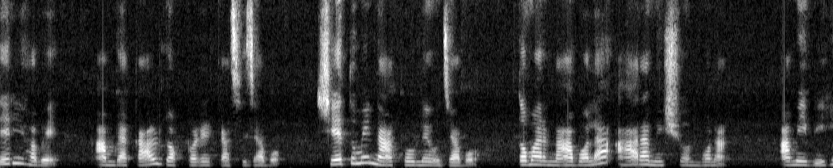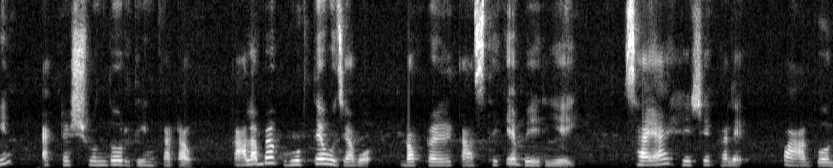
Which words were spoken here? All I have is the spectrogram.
দেরি হবে, আমরা কাল ডক্টরের কাছে যাব, সে তুমি না করলেও যাব, তোমার না বলা আর আমি শুনব না, আমি বিহীন একটা সুন্দর দিন কাটাও, কাল আমরা ঘুরতেও যাব, ডক্টরের কাছ থেকে বেরিয়েই। ছায়া হেসে ফেলে, পাগল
